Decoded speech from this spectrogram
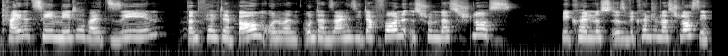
keine 10 Meter weit sehen. Dann fällt der Baum und, man, und dann sagen sie, da vorne ist schon das Schloss. Wir können, es, also wir können schon das Schloss sehen.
